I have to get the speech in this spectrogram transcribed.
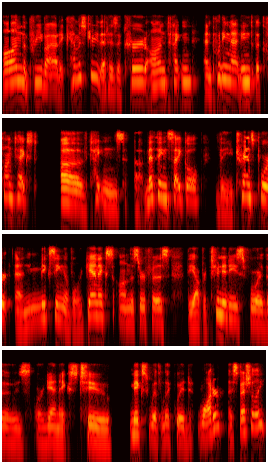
on the prebiotic chemistry that has occurred on Titan and putting that into the context of Titan's uh, methane cycle, the transport and mixing of organics on the surface, the opportunities for those organics to mix with liquid water, especially,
